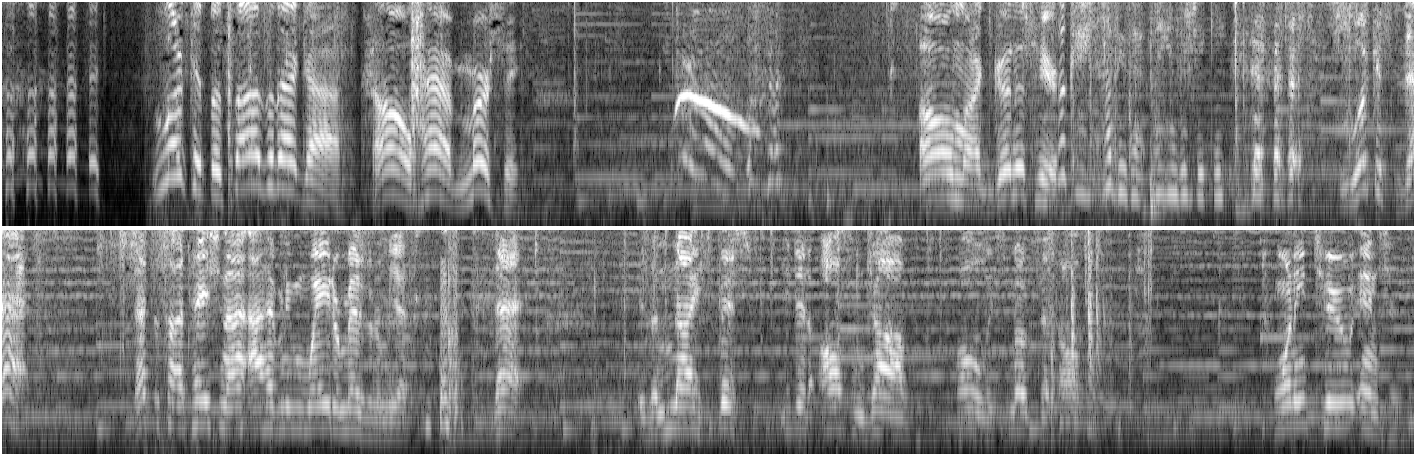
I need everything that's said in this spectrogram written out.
Look at the size of that guy. Oh, have mercy. Oh my goodness, here. Okay, I'll do that. My hands are shaky. Look at that. That's a citation. I, I haven't even weighed or measured them yet. that is a nice fish. You did an awesome job. Holy smokes, that's awesome. 22 inches.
